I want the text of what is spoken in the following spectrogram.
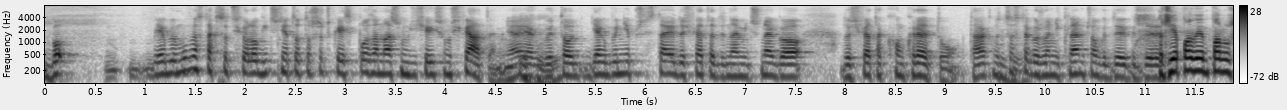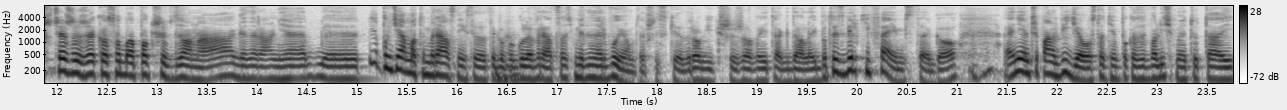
Bo jakby mówiąc tak socjologicznie, to troszeczkę jest poza naszym dzisiejszym światem, nie? Jakby to jakby nie przystaje do świata dynamicznego, do świata konkretu, tak? No co z tego, że oni klęczą, gdy... gdy... Znaczy ja powiem panu szczerze, że jako osoba pokrzywdzona generalnie, e, ja powiedziałam o tym raz, nie chcę do tego w ogóle wracać, mnie denerwują te wszystkie drogi krzyżowe i tak dalej, bo to jest wielki fame z tego. Ja nie wiem, czy pan widział, ostatnio pokazywaliśmy tutaj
